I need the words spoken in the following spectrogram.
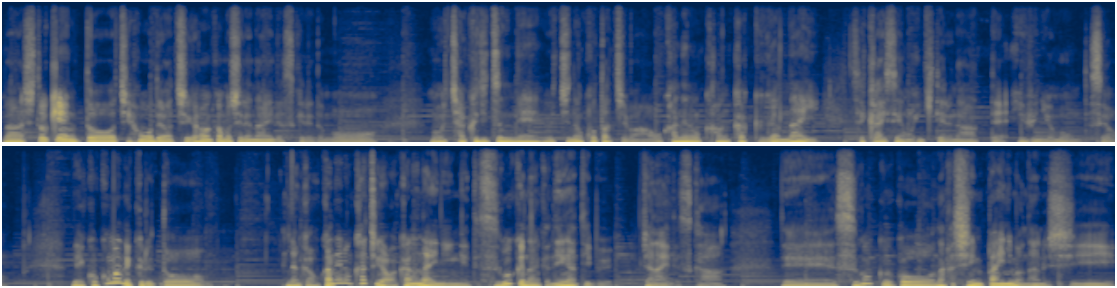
まあ首都圏と地方では違うかもしれないですけれどももう着実にねうちの子たちはお金の感覚がない世界線を生きてるなっていうふうに思うんですよ。でここまで来るとなんかお金の価値がわからない人間ってすごくなんかネガティブじゃないですか。ですごくこうなんか心配にもなるし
